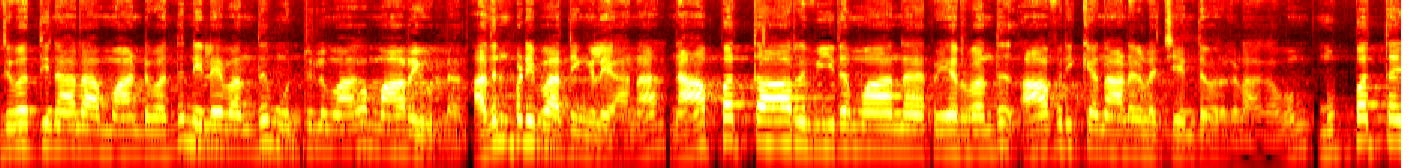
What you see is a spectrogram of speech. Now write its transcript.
இருபத்தி நாலாம் ஆண்டு வந்து நிலை வந்து முற்றிலுமாக மாறியுள்ளது. அதன்படி பார்த்தீங்களே ஆனால் நாற்பத்தாறு வீதமான பேர் வந்து ஆப்பிரிக்க நாடுகளை சேர்ந்தவர்களாகவும் முப்பத்தஞ்சு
